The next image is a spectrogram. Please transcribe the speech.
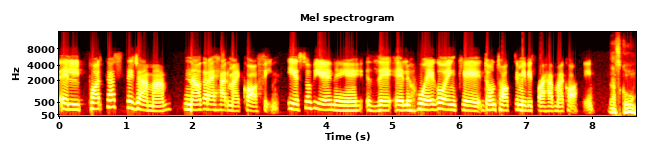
el podcast se llama Now that I had my coffee. Y eso viene del el juego en que don't talk to me before I have my coffee. That's cool.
